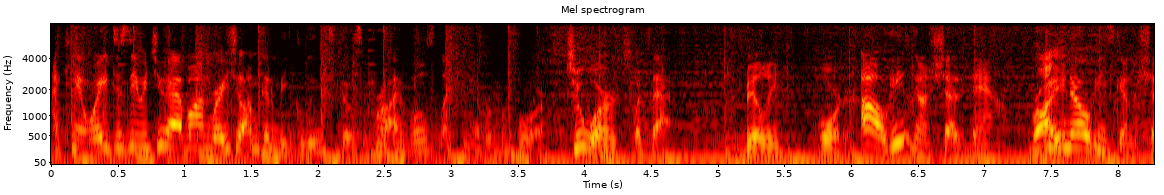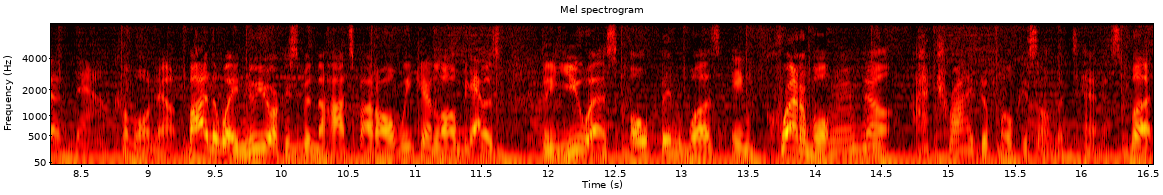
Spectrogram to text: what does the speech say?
I can't wait to see what you have on, Rachel. I'm gonna be glued to those arrivals like never before. Two words. What's that? Billy Porter. Oh, he's gonna shut it down. Right? You know he's gonna shut it down. Come on now. By the way, New York has been the hotspot all weekend long because the U.S. Open was incredible. Mm-hmm. Now, I tried to focus on the tennis, but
